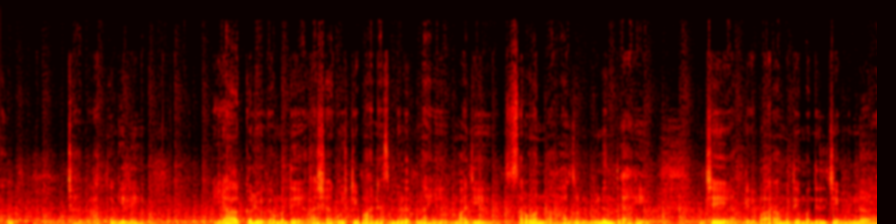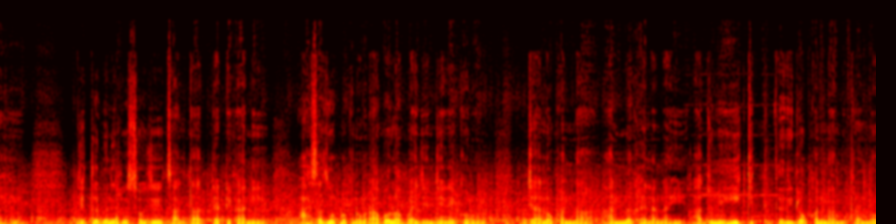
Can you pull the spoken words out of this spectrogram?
खूप छान आता गेले. या कलयुगामध्ये अशा गोष्टी पाहण्यास मिळत नाही. माझी सर्वांना हा जोडून विनंती आहे जे आपले बारामतीमधील जे मंडळ आहे जिथं गणेशोत्सव जे चालतात त्या ठिकाणी असाच उपक्रम राबवला पाहिजे जेणेकरून ज्या लोकांना अन्न खायला नाही अजूनही कितीतरी लोकांना मित्रांनो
